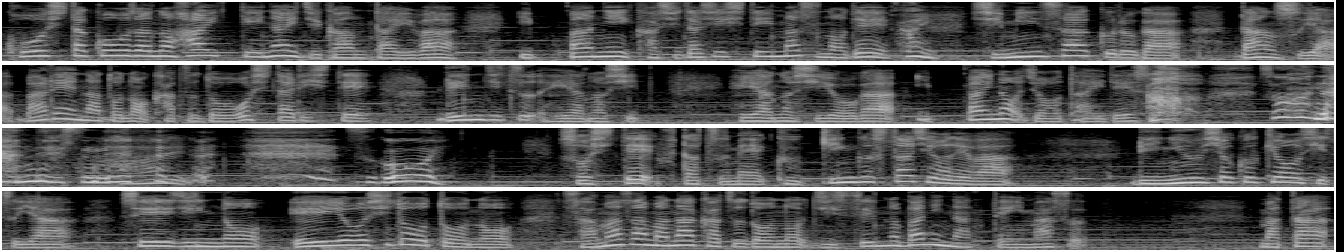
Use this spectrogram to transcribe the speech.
こうした講座の入っていない時間帯は一般に貸し出ししていますので、はい、市民サークルがダンスやバレエなどの活動をしたりして連日部屋のし部屋の使用がいっぱいの状態です。そうなんですね、はい、すごい。そして2つ目クッキングスタジオでは離乳食教室や成人の栄養指導等のさまざまな活動の実践の場になっていますまた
